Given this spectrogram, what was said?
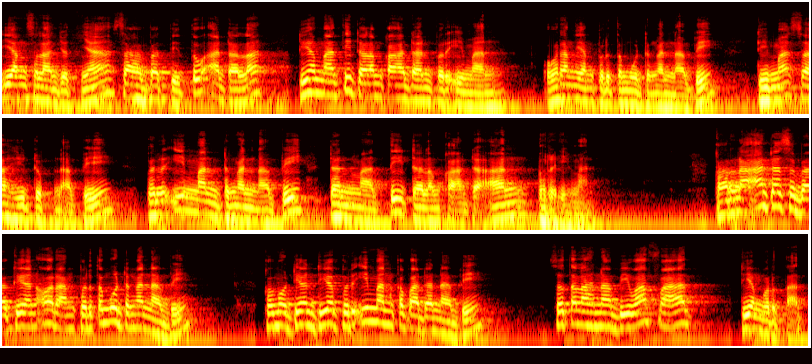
yang selanjutnya, sahabat itu adalah dia mati dalam keadaan beriman. Orang yang bertemu dengan Nabi, di masa hidup Nabi beriman dengan Nabi dan mati dalam keadaan beriman. Karena ada sebagian orang bertemu dengan Nabi, kemudian dia beriman kepada Nabi, setelah Nabi wafat, dia murtad.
